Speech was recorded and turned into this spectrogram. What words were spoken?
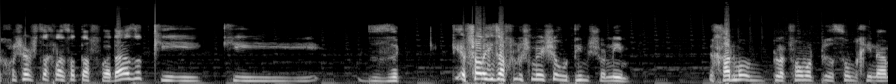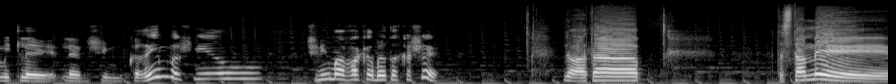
חושב שצריך לעשות את ההפרדה הזאת כי, כי זה, אפשר להגיד זה אפילו שני שירותים שונים. אחד הוא פלטפורמת פרסום חינמית לאנשים מוכרים והשנייה הוא, הוא מאבק הרבה יותר קשה. לא, אתה... אתה סתם אה,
